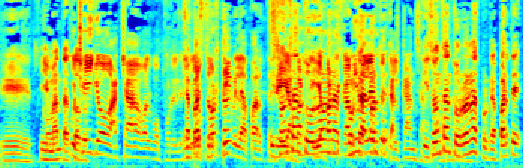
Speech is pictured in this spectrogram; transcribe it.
eh, Y con mata cuchillo, hacha o algo por el estilo. Indestructible aparte. Y Sí, son aparte- y aparte camina porque lento aparte- y te alcanza, Y son ¿no? santurronas porque aparte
